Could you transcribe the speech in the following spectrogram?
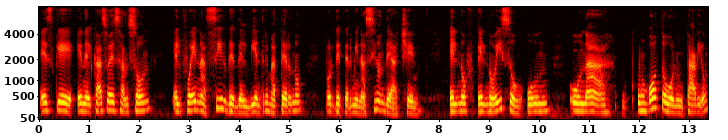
es que en el caso de Sansón, él fue nacir desde el vientre materno por determinación de Hachem. Él no, él no hizo un, una, un voto voluntario.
